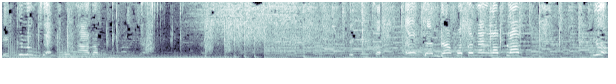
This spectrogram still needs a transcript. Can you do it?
Iki lho usek mun ngarep. Iki kok eh janda foto nang lop-lop. Yuk.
